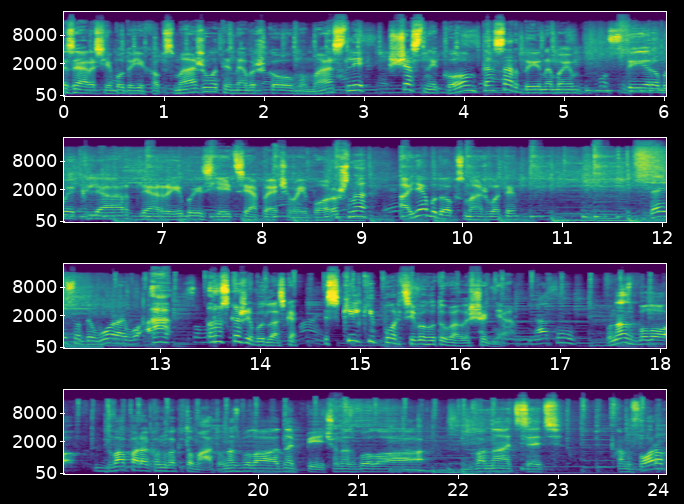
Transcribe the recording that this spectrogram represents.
Зараз я буду їх обсмажувати на вершковому маслі з часником та сардинами. Ти роби кляр для риби з яйця, печива і борошна, а я буду обсмажувати. А розкажи, будь ласка, скільки порцій ви готували щодня? У нас було два параконвектомати. У нас була одна піч, у нас було 12 конфорок.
